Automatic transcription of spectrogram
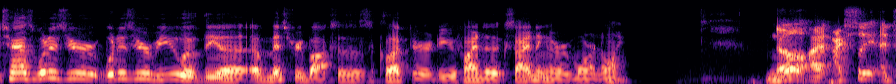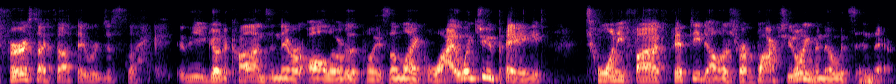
Chaz, what is your what is your view of the uh, of mystery boxes as a collector? Do you find it exciting or more annoying? No, I actually at first I thought they were just like you go to cons and they were all over the place. I'm like, why would you pay 25 50 dollars for a box you don't even know what's in there?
